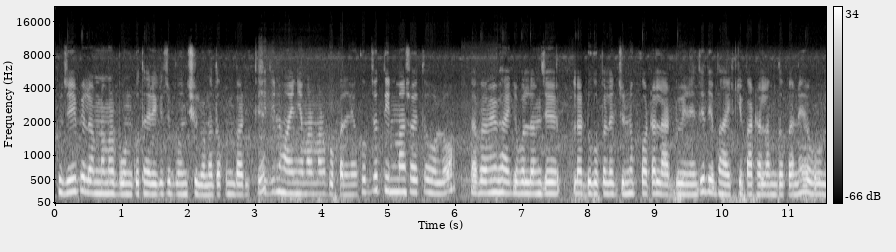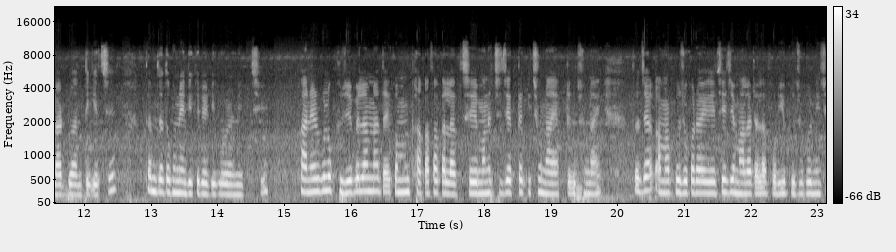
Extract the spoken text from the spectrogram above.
খুঁজেই পেলাম না, আমার বোন কোথায় রেখেছে বোন ছিল না তখন বাড়িতে। সেদিন হয়নি আমার মার গোপাল নিয়ে, খুব যে তিন মাস হয়তো হলো। তারপর আমি ভাইকে বললাম যে, লাড্ডু গোপালের জন্য কটা লাড্ডু এনে দিয়ে ভাইকে পাঠালাম দোকানে, ও লাড্ডু আনতে গেছে। তো আমি ততক্ষণ এদিকে রেডি করে নিচ্ছি। কানেরগুলো খুঁজে পেলাম না, তাই কেমন ফাঁকা ফাঁকা লাগছে। মনে হচ্ছে যে একটা কিছু নাই, একটা কিছু নাই। তো যাক, আমার পুজো করা হয়ে গেছে। যে মালা টালা পরিয়ে পুজো করে নিয়েছি,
